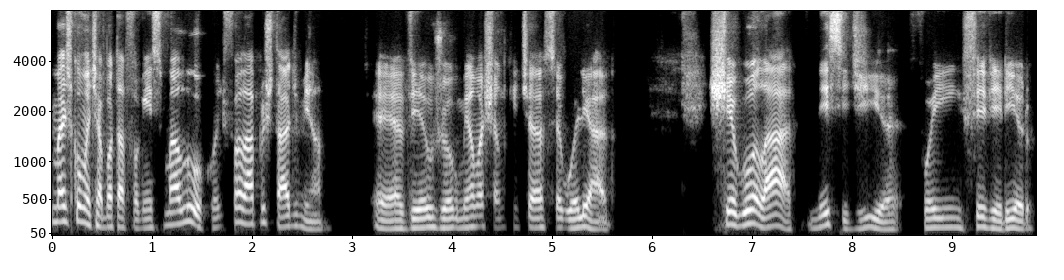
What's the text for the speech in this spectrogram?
Mas como a gente é botafoguense maluco, a gente foi lá pro estádio mesmo é, ver o jogo mesmo achando que a gente ia ser goleado. Chegou lá, nesse dia, foi em fevereiro,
